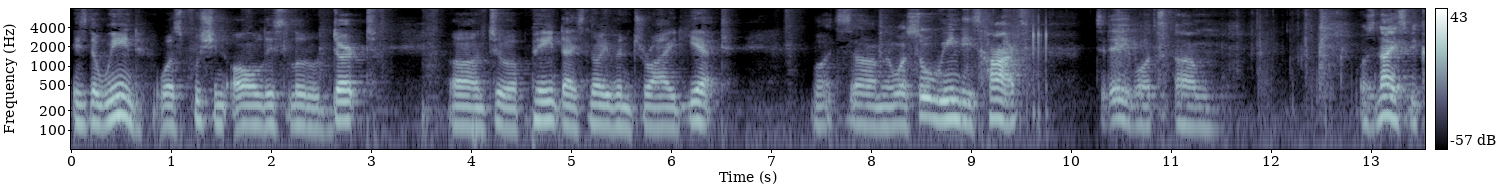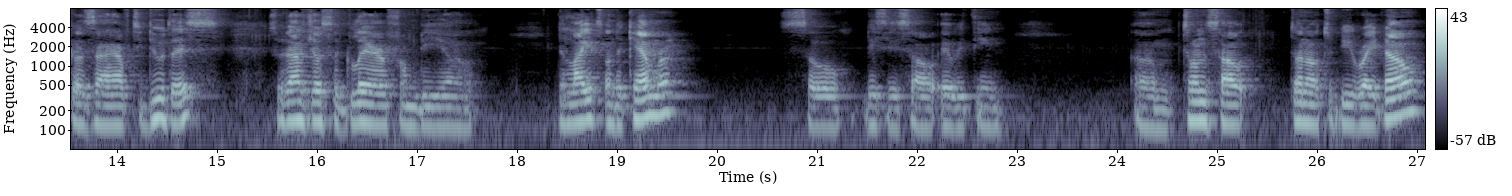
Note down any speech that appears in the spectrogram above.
is the wind was pushing all this little dirt onto a paint that's not even dried yet. But um, it was so windy it's hot today, but um, was nice because I have to do this. So that's just a glare from the uh, the light on the camera. So this is how everything um, turns out turn out to be right now.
